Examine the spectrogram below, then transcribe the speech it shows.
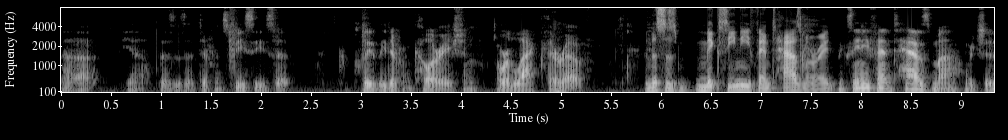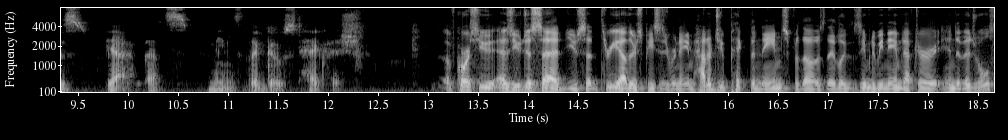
uh, you know, this is a different species that completely different coloration or lack thereof. And this is Myxine phantasma, right? Myxine phantasma, which is yeah, that's means the ghost hagfish. Of course, you as you just said, you said three other species were named. How did you pick the names for those? They look, seem to be named after individuals.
